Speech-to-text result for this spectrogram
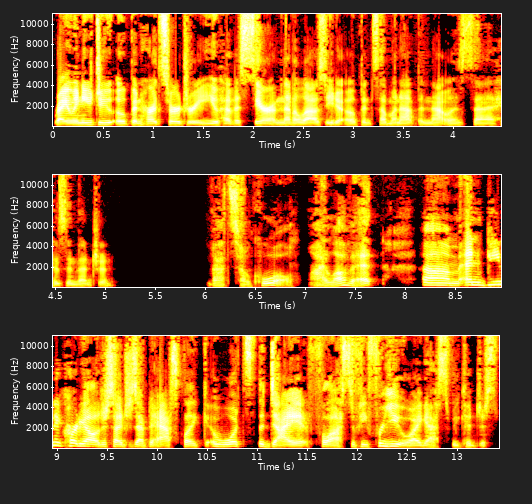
right when you do open heart surgery, you have a serum that allows you to open someone up, and that was uh, his invention. That's so cool. I love it. Um, and being a cardiologist, I just have to ask, like, what's the diet philosophy for you? I guess we could just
